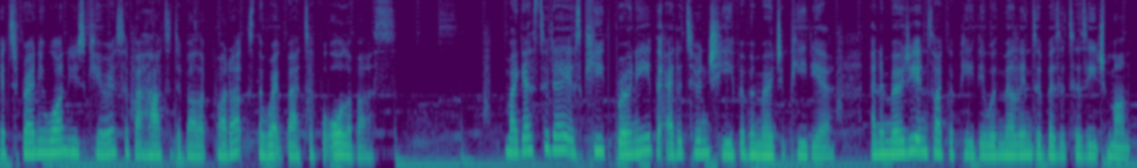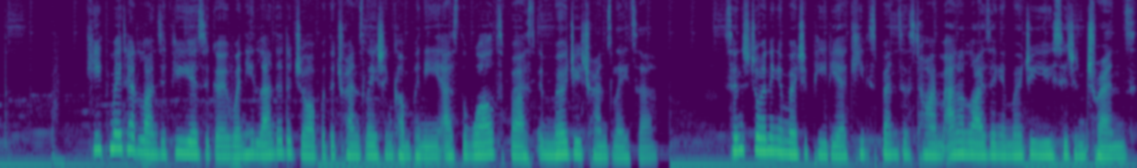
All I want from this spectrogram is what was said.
It's for anyone who's curious about how to develop products that work better for all of us. My guest today is Keith Broni, the editor in chief of Emojipedia, an emoji encyclopedia with millions of visitors each month. Keith made headlines a few years ago when he landed a job with a translation company as the world's first emoji translator. Since joining Emojipedia, Keith spends his time analyzing emoji usage and trends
